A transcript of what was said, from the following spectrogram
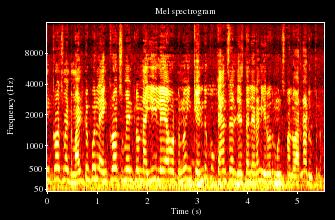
ఎంక్రోచ్మెంట్ మల్టిపుల్ ఎంక్రోచ్మెంట్లు ఉన్న ఈ లేఅవుట్ను ఇంకెందుకు క్యాన్సిల్ చేస్తలేరని ఈరోజు మున్సిపల్ వారిని అడుగుతున్నాం.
